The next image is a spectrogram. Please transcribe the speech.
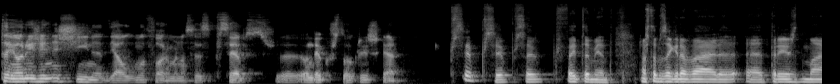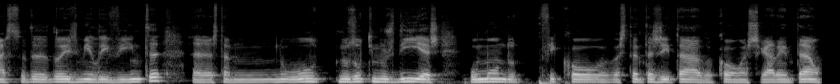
tem origem na China, de alguma forma. Não sei se percebes eh, onde é que estou a querer chegar. Percebo, percebo, percebo perfeitamente. Nós estamos a gravar a, a 3 de março de 2020, uh, eh, estamos no, nos últimos dias, o mundo ficou bastante agitado com a chegada então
